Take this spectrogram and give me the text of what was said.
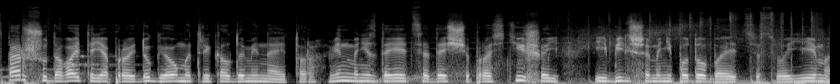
Спершу давайте я пройду Geometrical Dominator. Він мені здається дещо простіший і більше мені подобається своїм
